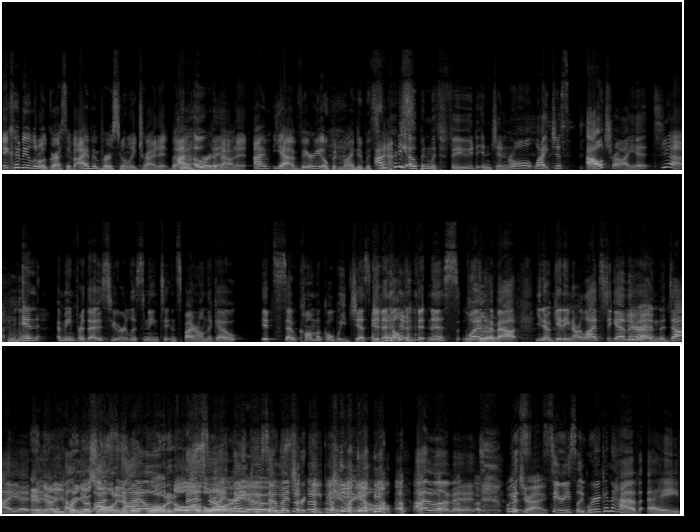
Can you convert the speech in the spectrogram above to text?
it could be a little aggressive. I haven't personally tried it but i have heard about it. I'm yeah very open-minded with snacks. i'm pretty open with food in general. Like just i'll try it. Yeah. Mm-hmm. and i mean for those who are listening to inspire on the go it's so comical. We just did a health and fitness one about you know getting our lives together yeah. and the diet. And, and now you bring us lifestyle. on and we're blowing it all That's out of the right. water. Thank you so much for keeping it real. I love it. We but try. Seriously, we're gonna have a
